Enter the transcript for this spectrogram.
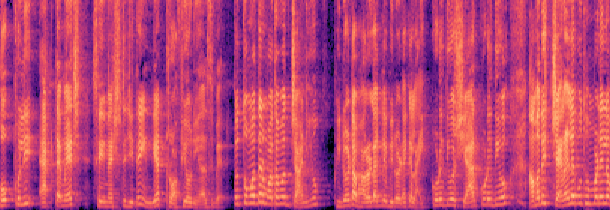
হোপফুলি একটা ম্যাচ সেই ম্যাচটা জিতে ইন্ডিয়ার ট্রফিও নিয়ে আসবে। তো তোমাদের মতামত জানিও। ভিডিওটা ভালো লাগলে ভিডিওটাকে লাইক করে দিও শেয়ার করে দিও। আমাদের চ্যানেলে প্রথমবার এলে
